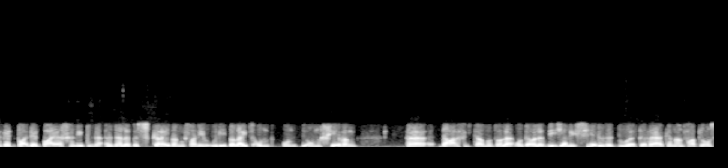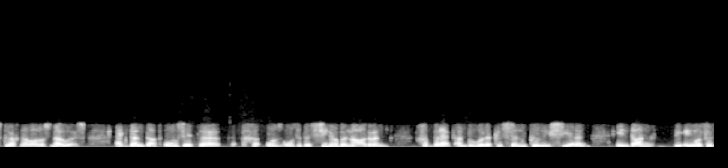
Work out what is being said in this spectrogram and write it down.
ek het ba dit baie geniet in, in hulle beskrywing van die hoe die beleidsom om omgewing uh daar gestel moet hulle onthou hulle visualiseer hoe dit behoort te werk en dan vat hulle ons terug na waar ons nou is. Ek dink dat ons het 'n uh, ge, ons ons het 'n silo benadering gebrek aan behoorlike sinkronisering en dan die Engelse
